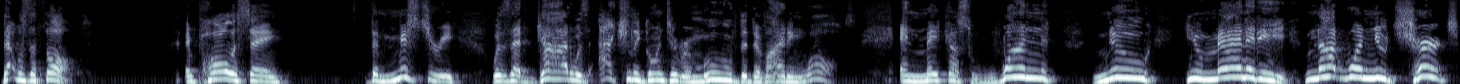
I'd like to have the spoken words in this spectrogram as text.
That was the thought. And Paul is saying the mystery was that God was actually going to remove the dividing walls and make us one new humanity, not one new church,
